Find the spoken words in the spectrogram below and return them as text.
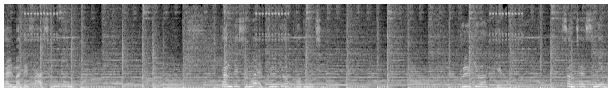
달마대사 성관법. 현대생활 불교 법요지. 불교학개론. 성찰 스님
